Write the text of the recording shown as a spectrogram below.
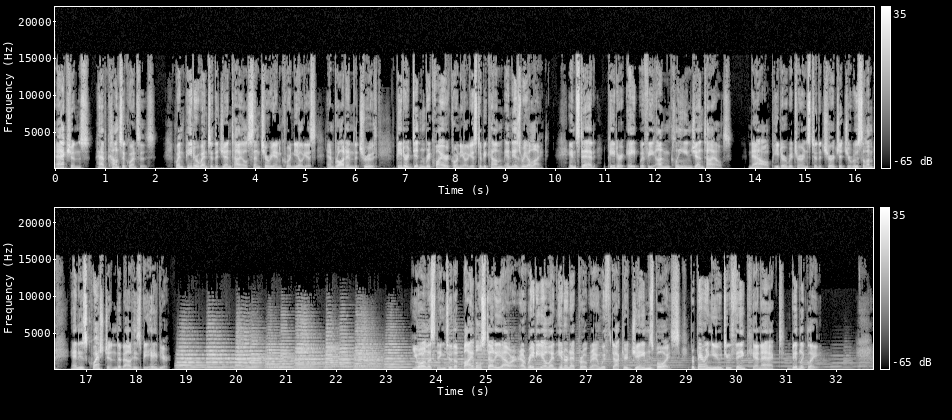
Actions have consequences. When Peter went to the Gentile centurion Cornelius and brought him the truth, Peter didn't require Cornelius to become an Israelite. Instead, Peter ate with the unclean Gentiles. Now, Peter returns to the church at Jerusalem and is questioned about his behavior. You're listening to the Bible Study Hour, a radio and internet program with Dr. James Boice, preparing you to think and act biblically.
